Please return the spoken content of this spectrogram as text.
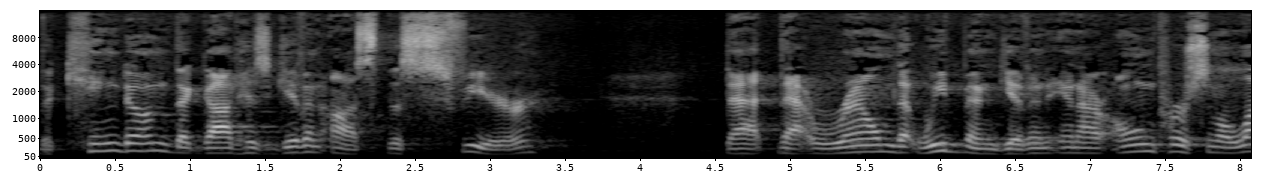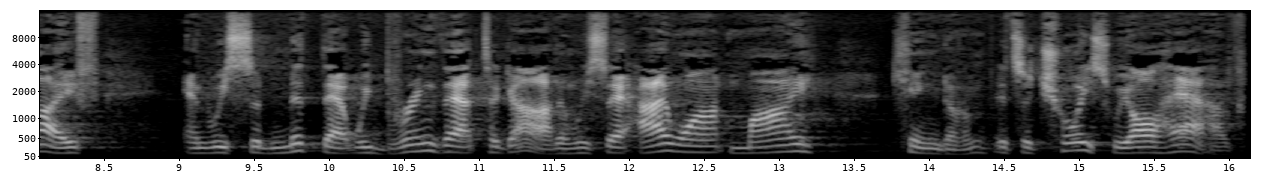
the kingdom that God has given us, the sphere that, that realm that we've been given in our own personal life, and we submit that, we bring that to God, and we say, I want my kingdom. It's a choice we all have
